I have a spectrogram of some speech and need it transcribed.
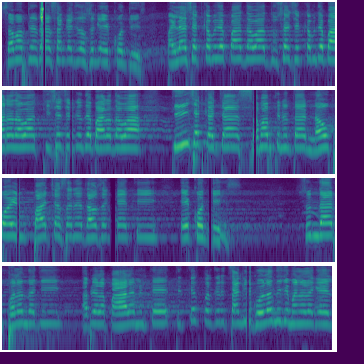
समाप्तीनंतर संघाची धावसंख्या एकोणतीस. पहिल्या षटकामध्ये पाच धावा दुसऱ्या षटकामध्ये बारा धावा तिसऱ्या षटकामध्ये बारा धावा. तीन षटकाच्या समाप्तीनंतर नऊ पॉईंट पाचच्या सने धावसंख्या आहे ती एकोणतीस. सुंदर फलंदाजी आपल्याला पाहायला मिळते. तितक्याच प्रकारे चांगली गोलंदाजी म्हणायला लागेल.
